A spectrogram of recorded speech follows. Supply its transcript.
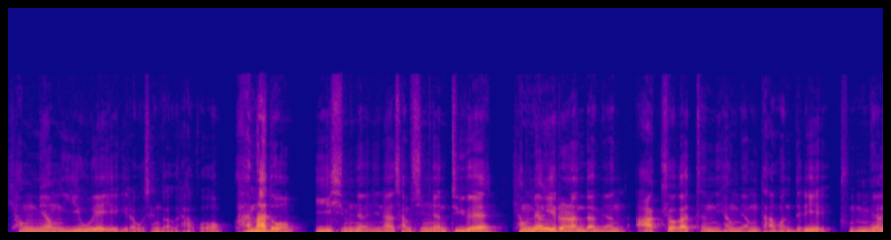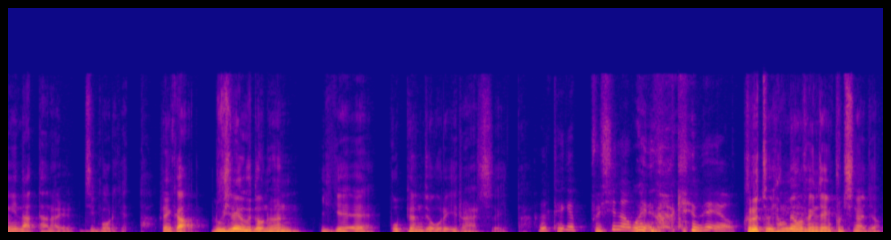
혁명 이후의 얘기라고 생각을 하고 아마도 20년이나 30년 뒤에 혁명이 일어난다면 아큐 같은 혁명 당원들이 분명히 나타날지 모르겠다. 그러니까 루신의 의도는 이게 보편적으로 일어날 수 있다. 그거 되게 불신하고 있는 것 같긴 해요. 그렇죠. 혁명은 굉장히 불신하죠.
